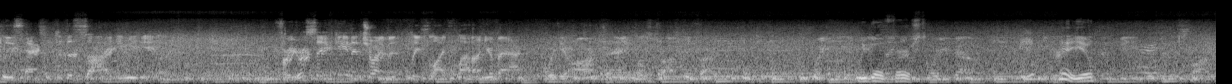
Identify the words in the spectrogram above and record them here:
please exit to the side immediately. For your safety and enjoyment, please lie flat on your back with your arms and ankles crossed in front of you. Wait for the You go first. Before you go. Keep your Hey, you. hands and feet within the slide.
